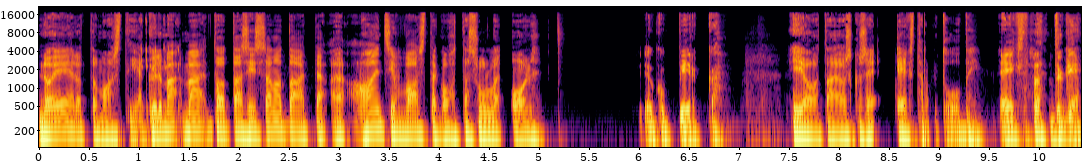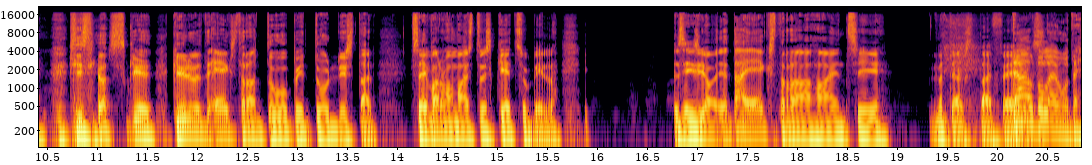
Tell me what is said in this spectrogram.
No ehdottomasti. Ja kyllä mä, mä tota, siis sanotaan, että Heinzin vastakohta sulle on. Joku pirkka. Joo, tai olisiko se extra tuubi. Extra tuke. Siis jos ky, kyllä nyt extra tuupin tunnistan. Se ei varmaan maistu edes ketsupille. Siis joo, jotain extra Heinzia. Mä en tiedä, onko se tai Felix. Täällä tulee muuten,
